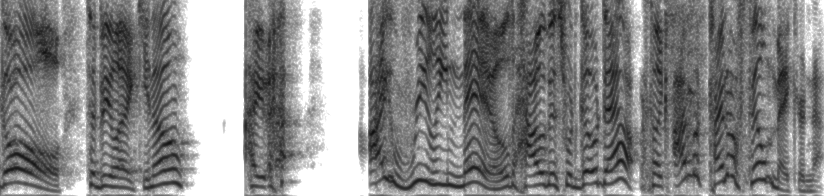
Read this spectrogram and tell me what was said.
goal to be like, you know, I I really nailed how this would go down. Like I'm a kind of a filmmaker now.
